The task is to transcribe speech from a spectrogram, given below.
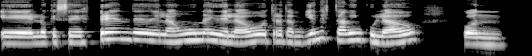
lo que se desprende de la una y de la otra también está vinculado con,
